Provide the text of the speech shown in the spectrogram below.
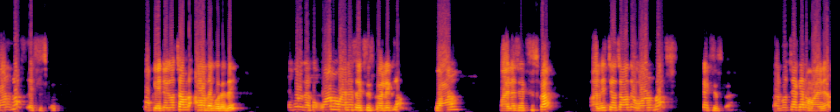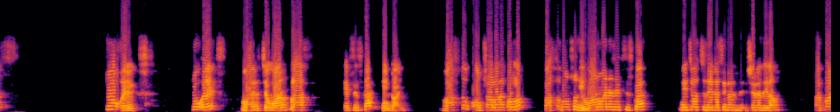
ওয়ান প্লাস এক্স ওকে এটাকে হচ্ছে আমরা আলাদা করে দিই। উপরে দেখো ওয়ান মাইনাস এক্স লিখলাম। ওয়ান মাইনাস এক্স স্কোয়ার আর নিচে হচ্ছে আমাদের ওয়ান প্লাস এক্স স্কোয়ার তারপর হচ্ছে এখানে minus two X two X হচ্ছে one plus X square into I বাস্তব অংশ আলাদা করলাম। বাস্তব অংশ কি? ওয়ান মাইনাস এক্স স্কোয়ার নিচে হচ্ছে যেটা ছিল, সেটা দিলাম। তারপর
